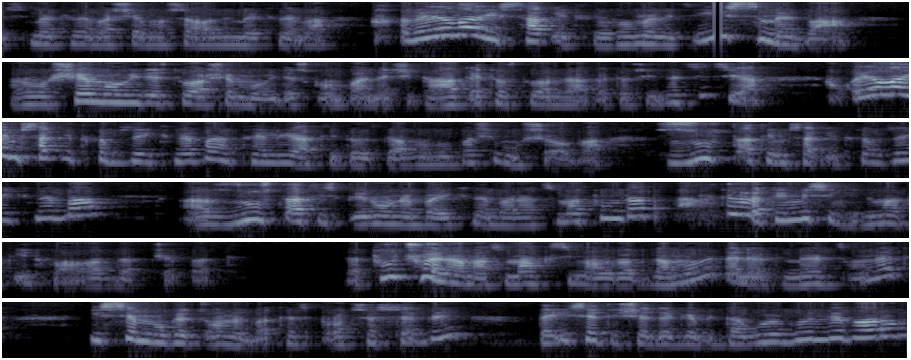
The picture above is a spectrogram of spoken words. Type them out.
ის მექნება შემოსავალი მექნება. ყველა ის საკითხი, რომელიც ისმება, რომ შემოვიდეს თუ არ შემოვიდეს კომპანიაში, გააკეთოს თუ არ გააკეთოს ინვესტიცია, ყველა იმ საკითხებზე იქნება მთელი 10 დღის განმავლობაში მუშაობა. ზუსტად იმ საკითხებზე იქნება, ზუსტად ის პიროვნება იქნება, რაც მათ უნდა, ფაქტობრივად იმის იქით მათ კითხვა აღარ დარჩებათ. და თუ ჩვენ ამას მაქსიმალურად გამოვიყენებთ, მერწმუნეთ, ისე მოგეწონებათ ეს პროცესები და ისეთი შედეგები დაგვეგვინდება, რომ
